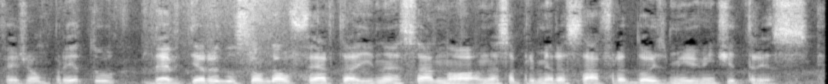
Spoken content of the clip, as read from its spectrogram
Feijão preto deve ter redução da oferta aí nessa, no, nessa primeira safra 2023.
